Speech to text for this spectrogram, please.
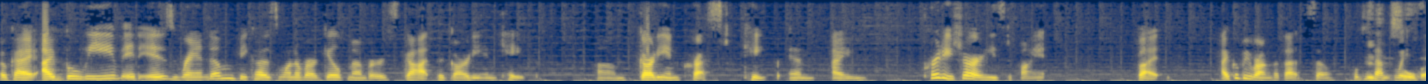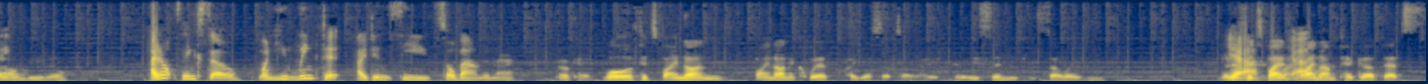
Okay, I believe it is random because one of our guild members got the Guardian cape, um, Guardian crest cape, and I'm pretty sure he's defiant. But I could be wrong about that, so we'll just is have to wait and see. soulbound do you know I don't think so. When he linked it, I didn't see Soulbound in there. Okay. Well, if it's bind on bind on equip, I guess that's all right. At least then you can sell it. And... But if it's bind, yeah. bind on pickup, that's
